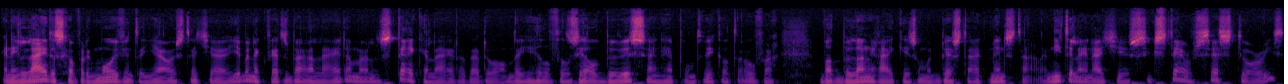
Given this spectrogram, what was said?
En in leiderschap, wat ik mooi vind aan jou, is dat je, je bent een kwetsbare leider, maar een sterke leider daardoor. Omdat je heel veel zelfbewustzijn hebt ontwikkeld over wat belangrijk is om het beste uit mensen te halen. Niet alleen uit je success stories,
